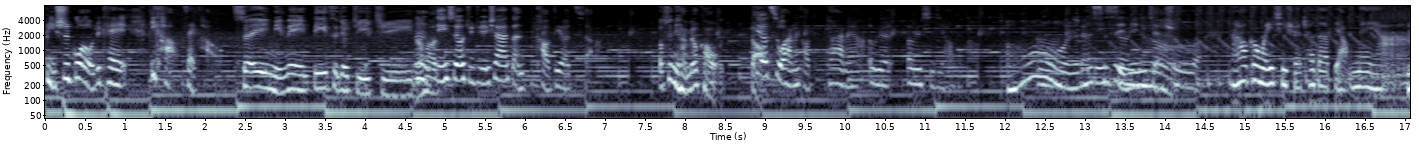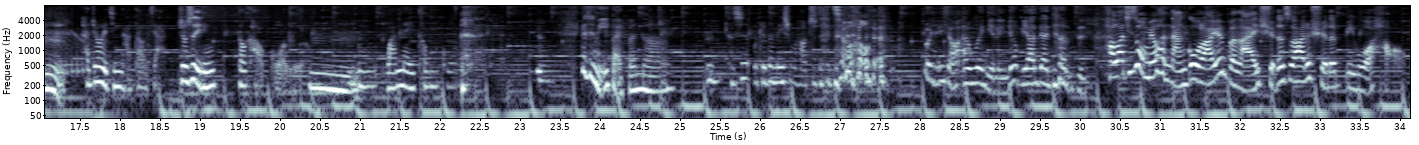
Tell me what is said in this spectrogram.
笔试过了我就可以一考再考。所以你那第一次就 GG，然后、嗯，第一次又 GG，现在等考第二次啊。哦，所以你还没有考到第二次我还没考，他还没考，二月二月十几号才考。哦，嗯原来第一次已经结。束了。然后跟我一起学车的表妹啊，嗯她就已经拿到驾，就是已经都考过了，嗯，嗯，完美通过。但是你一百分呢、嗯，可是我觉得没什么好值得骄傲的。我已经想要安慰你了，你就不要再这样子。好了，其实我没有很难过啦，因为本来学的时候他就学的比我好，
